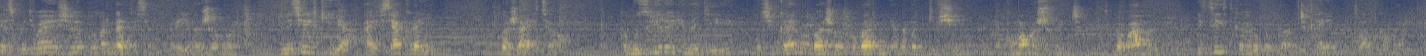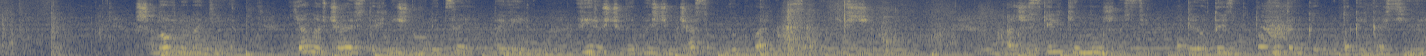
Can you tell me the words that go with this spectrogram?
Я сподіваюся, що ви повернетеся в Україну живою. І не тільки я, а й вся країна бажає цього. Тому з вірою і надією ми чекаємо вашого повернення на батьківщину якомога швидше. З повагою, ліцейська група ПЛ4 Петланка Марія. Шановна Надія, я навчаюсь в технічному ліцеї та вірю, вірю, що найближчим часом ви повернетеся на батьківщину. Адже скільки мужності, патріотизму та витримки у такій красивій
